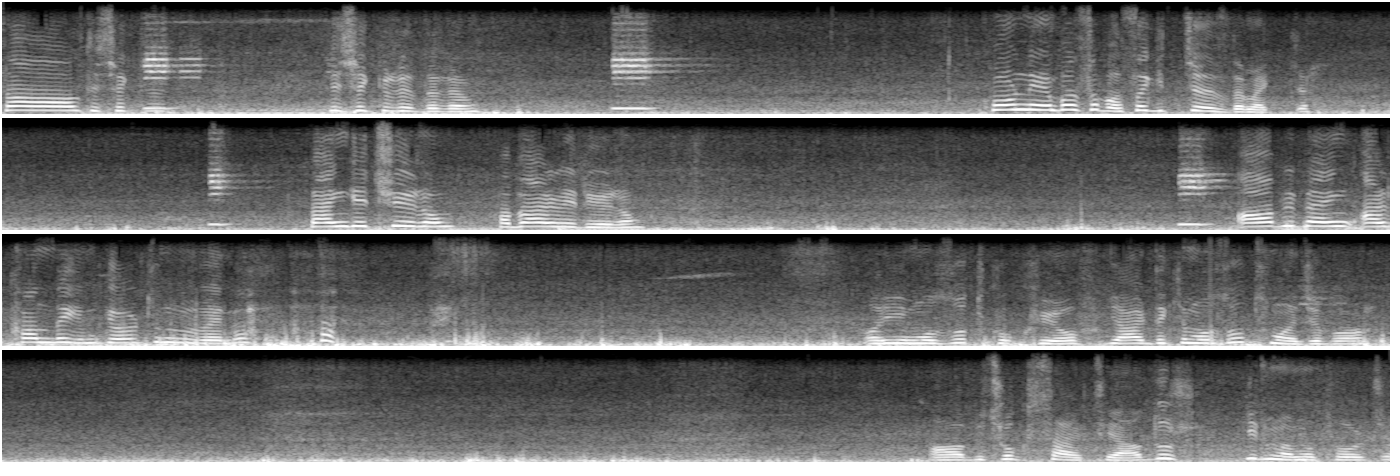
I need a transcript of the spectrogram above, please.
Sağ ol teşekkür Teşekkür ederim. Kornaya basa basa gideceğiz demek ki. Ben geçiyorum. Haber veriyorum. Abi ben arkandayım. Gördün mü beni? Ay mazot kokuyor. Yerdeki mazot mu acaba? Abi çok sert ya. Dur. Girme motorcu.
